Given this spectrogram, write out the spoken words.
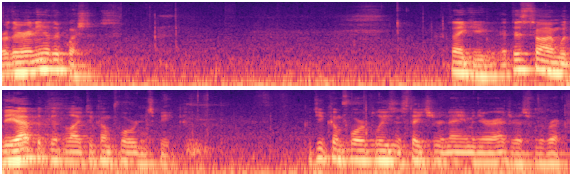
Are there any other questions? Thank you. At this time, would the applicant like to come forward and speak? Could you come forward, please, and state your name and your address for the record?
